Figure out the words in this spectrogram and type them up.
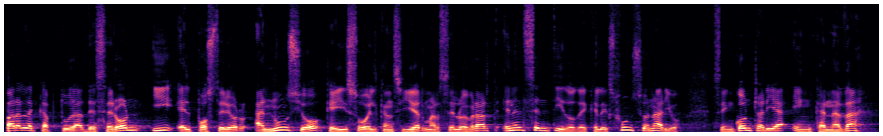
para la captura de Cerón y el posterior anuncio que hizo el canciller Marcelo Ebrard en el sentido de que el exfuncionario se encontraría en Canadá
